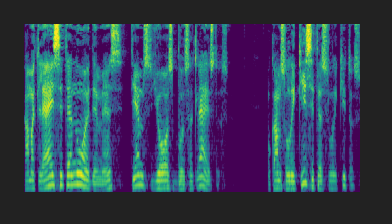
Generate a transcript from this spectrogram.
Kam atleisite nuodėmės, tiems jos bus atleistos. O kam sulaikysite, sulaikytos.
